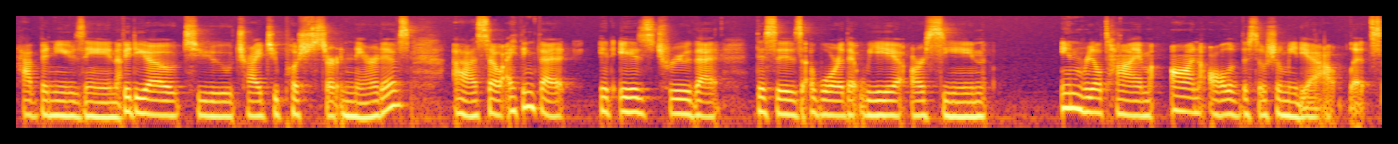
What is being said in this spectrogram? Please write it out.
have been using video to try to push certain narratives. Uh, so, I think that it is true that this is a war that we are seeing in real time on all of the social media outlets.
